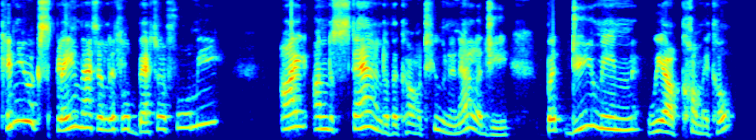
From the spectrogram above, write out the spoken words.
Can you explain that a little better for me? I understand the cartoon analogy, but do you mean we are comical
